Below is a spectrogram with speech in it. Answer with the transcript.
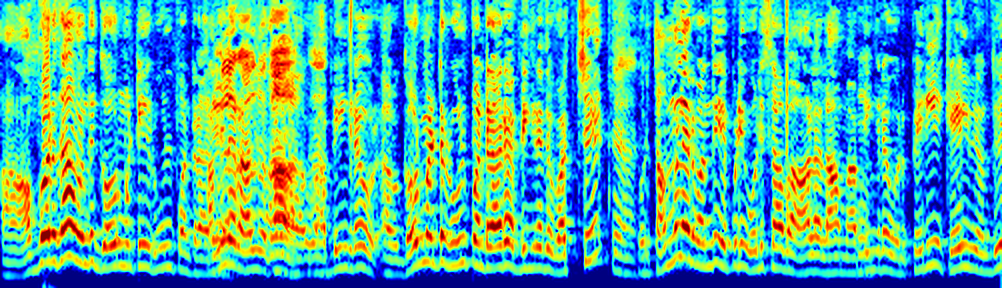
அவர் தான் வந்து கவர்மெண்ட்டே ரூல் பண்றாரு. தமிழர் ஆள்வதா? அப்படிங்கிற ஒரு கவர்மெண்ட் ரூல் பண்றாரு அப்படிங்கறத வச்சு ஒரு தமிழர் வந்து எப்படி ஒடிசாவை ஆளலாம் அப்படிங்கிற ஒரு பெரிய கேள்வி வந்து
